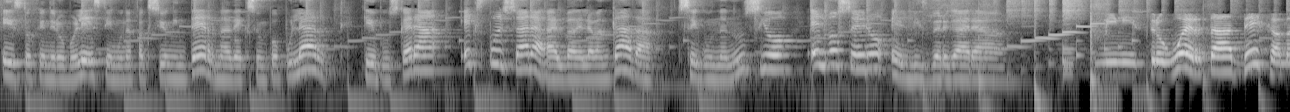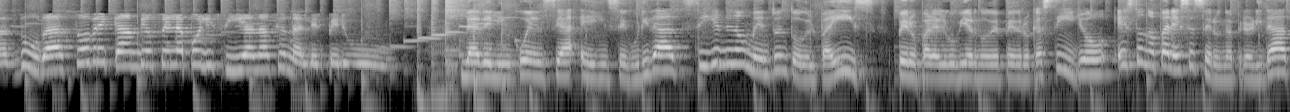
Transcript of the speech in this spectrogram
Esto generó molestia en una facción interna de Acción Popular, que buscará expulsar a Alba de la bancada, según anunció el vocero Elvis Vergara. Ministro Huerta deja más dudas sobre cambios en la Policía Nacional del Perú. La delincuencia e inseguridad siguen en aumento en todo el país. Pero para el gobierno de Pedro Castillo, esto no parece ser una prioridad,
